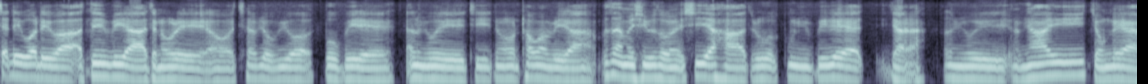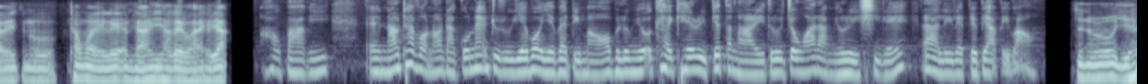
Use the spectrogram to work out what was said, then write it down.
ချက်တွေဝတ်တွေပါအသင်းပေးတာကျွန်တော်တွေဟိုချက်ပြုတ်ပြီးတော့ပို့ပေးတယ်အဲ့လိုမျိုးတွေဒီကျွန်တော်ထောက်မှပေးတာပတ်စံမရှိဘူးဆိုရင်ရှိရဟာသူတို့အကူရင်ပေးခဲ့ကြတာအဲ့လိုမျိုးအများကြီးကြုံခဲ့ရပဲကျွန်တော်ထောက်မှလည်းအများကြီးရခဲ့ပါတယ်ဗျဟုတ်ပါပြီအဲနောက်ထပ်ပေါ့နော်ဒါကိုနဲ့အတူတူရဲဘော်ရဲဘက်တီမှာရောဘယ်လိုမျိုးအခက်အခဲတွေပြဿနာတွေသူတို့ကြုံရတာမျိုးတွေရှိလဲအဲ့ဒါလေးလည်းပြောပြပေးပါအောင်ကျွန်တော်တို့ရဲ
